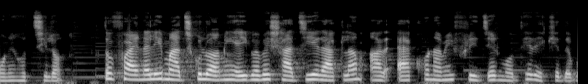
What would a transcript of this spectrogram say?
মনে হচ্ছিল। তো ফাইনালি মাছগুলো আমি এইভাবে সাজিয়ে রাখলাম আর এখন আমি ফ্রিজের মধ্যে রেখে দেব।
